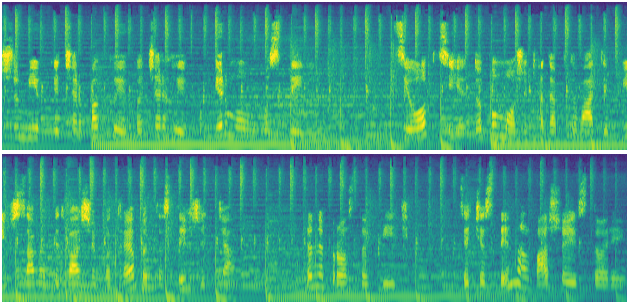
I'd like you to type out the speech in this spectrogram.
шумівки, черпаки, кочерги у фірмовому стилі. Ці опції допоможуть адаптувати піч саме під ваші потреби та стиль життя. Це не просто піч, це частина вашої історії.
